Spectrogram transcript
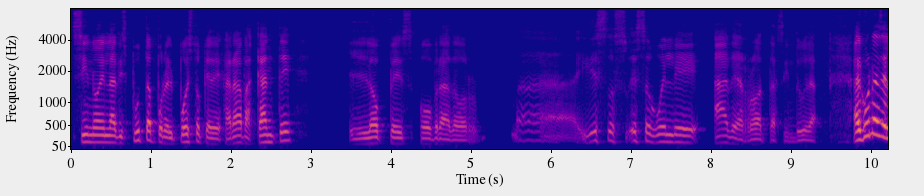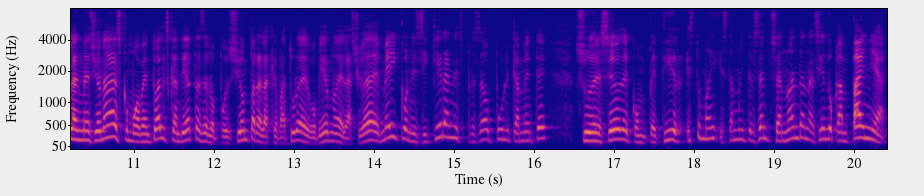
sino en la disputa por el puesto que dejará vacante López Obrador. Eso, eso huele a derrota, sin duda. Algunas de las mencionadas como eventuales candidatas de la oposición para la jefatura de gobierno de la Ciudad de México ni siquiera han expresado públicamente su deseo de competir. Esto está muy interesante, o sea, no andan haciendo campaña,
